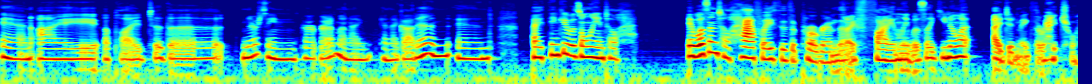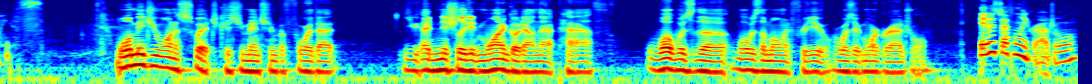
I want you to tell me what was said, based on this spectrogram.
and I applied to the nursing program and I and I got in and I think it was only until it wasn't until halfway through the program that I finally was like, you know what? I did make the right choice. What made you want to switch? Because you mentioned before that you initially didn't want to go down that path. What was the what was the moment for you, or was it more gradual? It was definitely gradual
